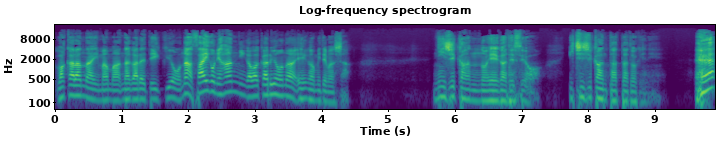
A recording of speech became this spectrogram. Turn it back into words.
わからないまま流れていくような、最後に犯人がわかるような映画を見てました。2時間の映画ですよ。1時間経った時に、え？っ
